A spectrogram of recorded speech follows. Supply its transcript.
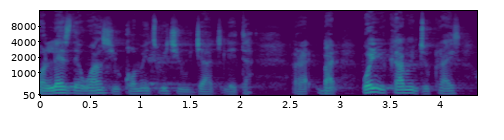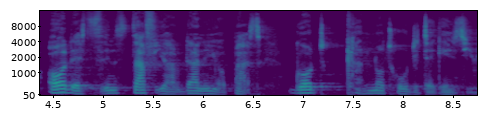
unless the ones you commit, which you judge later. All right. But when you come into Christ, all the sin stuff you have done in your past, God cannot hold it against you.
